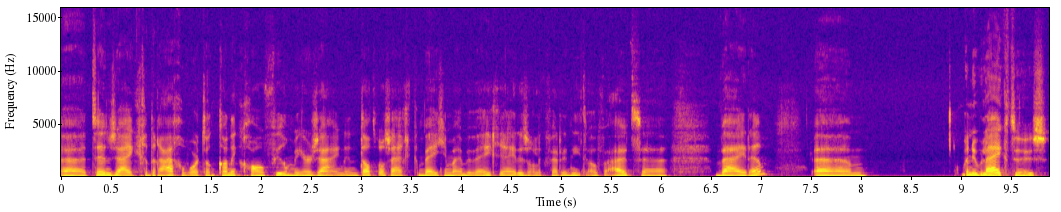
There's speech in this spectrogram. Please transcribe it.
Uh, tenzij ik gedragen word, dan kan ik gewoon veel meer zijn. En dat was eigenlijk een beetje mijn beweegreden. Zal ik verder niet over uitweiden. Um, maar nu blijkt dus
